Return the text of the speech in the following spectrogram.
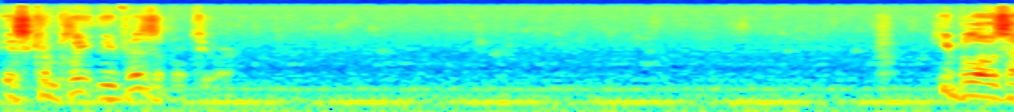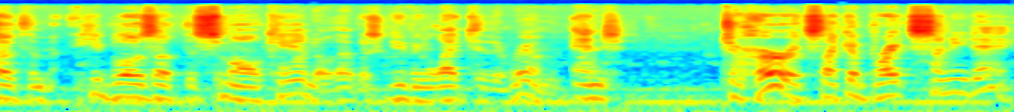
is completely visible to her. He blows out the he blows out the small candle that was giving light to the room, and to her it's like a bright sunny day.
